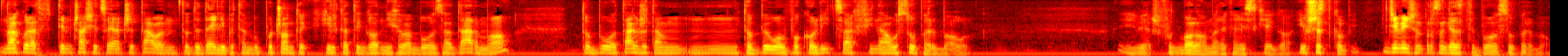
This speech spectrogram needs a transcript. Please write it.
no akurat w tym czasie, co ja czytałem, to The Daily, bo tam był początek, kilka tygodni chyba było za darmo, to było tak, że tam mm, to było w okolicach finału Super Bowl. I wiesz, futbolu amerykańskiego. I wszystko. 90% gazety było Super Bowl.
